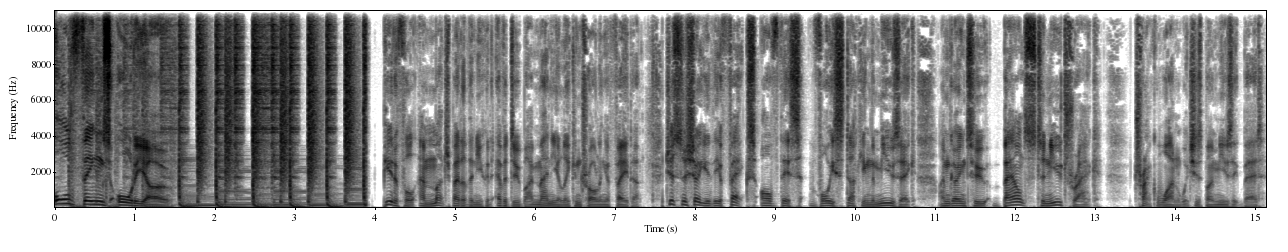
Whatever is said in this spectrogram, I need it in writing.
all things audio. Beautiful and much better than you could ever do by manually controlling a fader. Just to show you the effects of this voice ducking the music, I'm going to bounce to new track, track one, which is my music bed,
